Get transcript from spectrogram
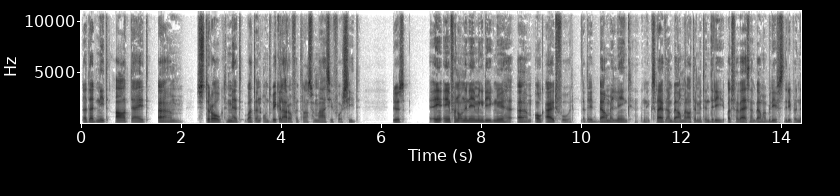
dat dat niet altijd ehm, strookt met wat een ontwikkelaar of een transformatie voorziet. Dus een, van de ondernemingen die ik nu ehm, ook uitvoer, dat heet Belmer Link. En ik schrijf dan Belmer altijd met een 3, wat verwijst naar Belmer Beliefs 3.0.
